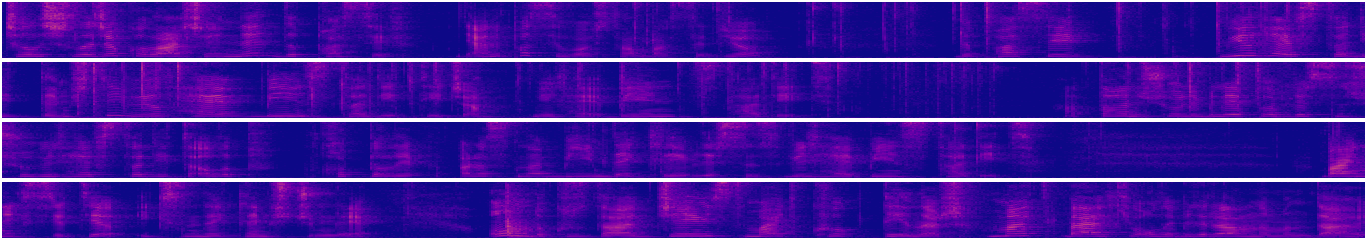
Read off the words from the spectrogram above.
çalışılacak olan şey ne? The passive. Yani passive voice'tan bahsediyor. The passive will have studied demişti. Will have been studied diyeceğim. Will have been studied. Hatta hani şöyle bile yapabilirsiniz. Şu will have studied'i alıp kopyalayıp arasına been de ekleyebilirsiniz. Will have been studied. By next year diye ikisini de eklemiş cümleye. 19'da James might cook dinner. Might belki olabilir anlamında.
